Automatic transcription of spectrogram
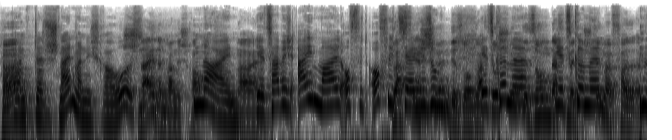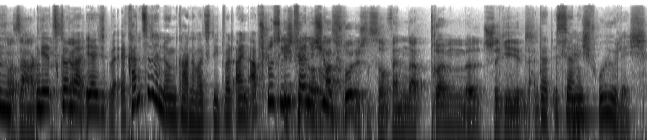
Dann, das schneiden wir nicht raus. Schneiden wir nicht raus? Nein. Nein. Jetzt habe ich einmal offi offiziell du hast gesungen. Schön gesungen. Du jetzt hast so schön wir, gesungen, dass jetzt mir die Stimme ver versagt Jetzt ist, können ja? wir, ja, kannst du denn irgendein Karnevalslied? Weil ein Abschlusslied fände ich gut. Ich Fröhliches, so wenn das Trömmelche geht. Das ist ja hm. nicht frühlich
